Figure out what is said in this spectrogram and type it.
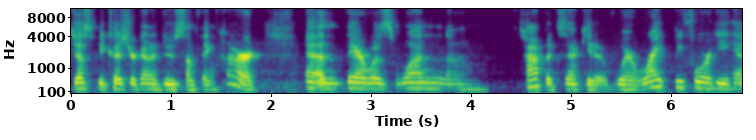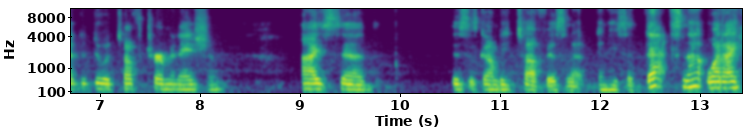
just because you're going to do something hard. And there was one um, top executive where, right before he had to do a tough termination, I said, This is going to be tough, isn't it? And he said, That's not what I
